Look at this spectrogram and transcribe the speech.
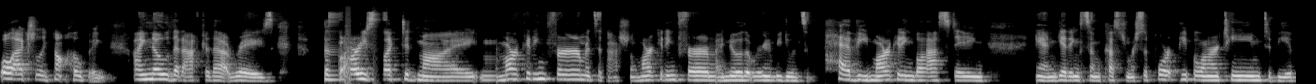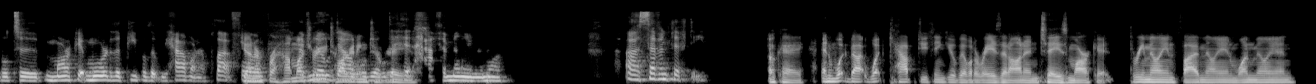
well, actually, not hoping. I know that after that raise, because I've already selected my, marketing firm. It's a national marketing firm. I know that we're going to be doing some heavy marketing blasting and getting some customer support people on our team to be able to market more to the people that we have on our platform. Jennifer, how much are no you targeting to raise? To hit half a million or more. Uh, 750. Okay. And what about what cap do you think you'll be able to raise it on in today's market? 3 million, 5 million, 1 million?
